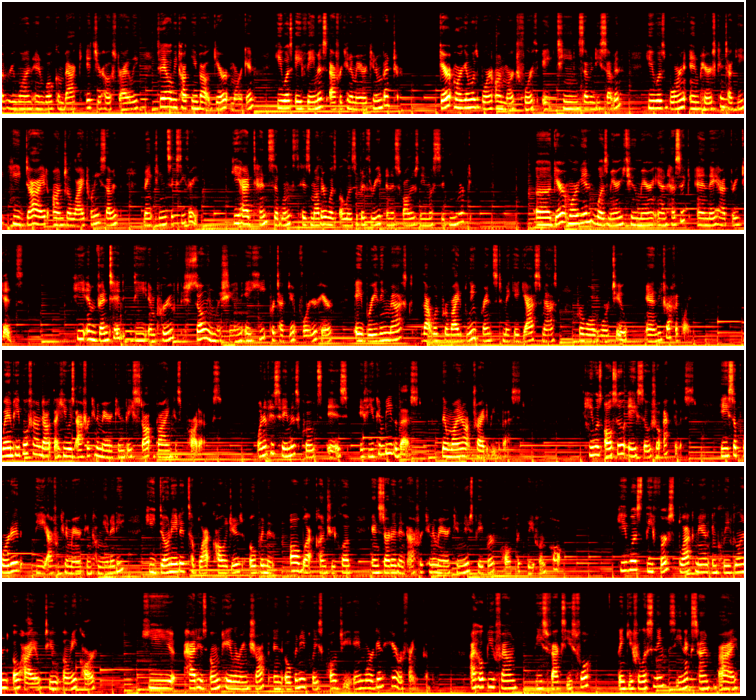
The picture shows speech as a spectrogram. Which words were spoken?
everyone, and welcome back. It's your host, Riley. Today I'll be talking about Garrett Morgan. He was a famous African American inventor. Garrett Morgan was born on March 4th, 1877. He was born in Paris, Kentucky. He died on July 27th, 1963. He had 10 siblings. His mother was Elizabeth Reed, and his father's name was Sidney Morgan. Uh, Garrett Morgan was married to Mary Ann Hessick and they had three kids. He invented the improved sewing machine, a heat protectant for your hair, a breathing mask that would provide blueprints to make a gas mask for World War II, and the traffic light. When people found out that he was African American, they stopped buying his products. One of his famous quotes is If you can be the best, then why not try to be the best? He was also a social activist. He supported the African American community. He donated to black colleges, opened an all black country club, and started an African American newspaper called the Cleveland Call. He was the first black man in Cleveland, Ohio to own a car. He had his own tailoring shop and opened a place called G.A. Morgan Hair Refining Company. I hope you found these facts useful. Thank you for listening. See you next time. Bye.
